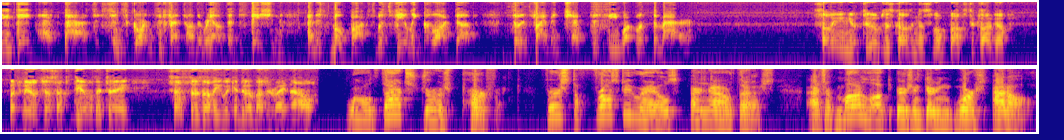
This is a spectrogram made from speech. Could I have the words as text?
few days had passed since Gordon's event on the rails at the station, and the smoke box was feeling clogged up, so his fireman checked to see what was the matter. Something in your tubes is causing the smoke box to clog up, but we'll just have to deal with it today, since there's nothing we can do about it right now. Well, that's just perfect. First the frosty rails, and now this. As if my luck isn't getting worse at all.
